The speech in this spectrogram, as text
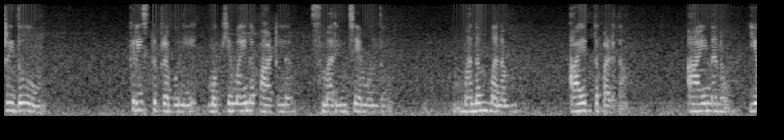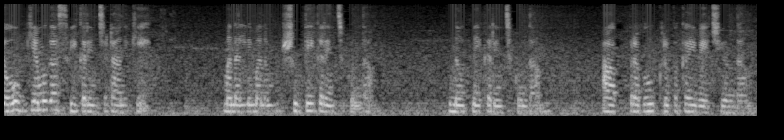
త్రిధూం క్రీస్తు ప్రభుని ముఖ్యమైన పాటలు స్మరించే ముందు మనం మనం ఆయత్తపడదాం. ఆయనను యోగ్యముగా స్వీకరించటానికి మనల్ని మనం శుద్ధీకరించుకుందాం నూతనీకరించుకుందాం. ఆ ప్రభు కృపకై వేచి ఉందాం.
